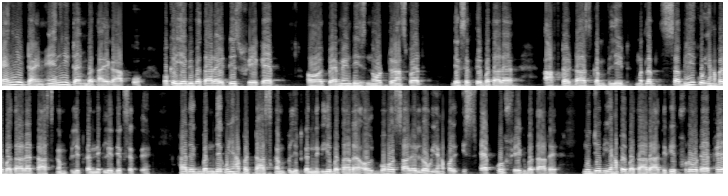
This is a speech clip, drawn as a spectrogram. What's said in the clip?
any time any time बताएगा आपको। ओके ये भी बता रहा है इट इज़ फेक ऐप और पेमेंट इज़ नॉट ट्रांसफ़र देख सकते हैं, बता रहा है आफ्टर टास्क कंप्लीट मतलब सभी को यहाँ पर बता रहा है टास्क कंप्लीट करने के लिए, देख सकते हैं। हर एक बंदे को यहाँ पर टास्क कंप्लीट करने के लिए बता रहा है और बहुत सारे लोग यहाँ पर इस ऐप को फेक बता रहे हैं। मुझे भी यहाँ पर बता रहा है, देखिए फ्रॉड ऐप है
